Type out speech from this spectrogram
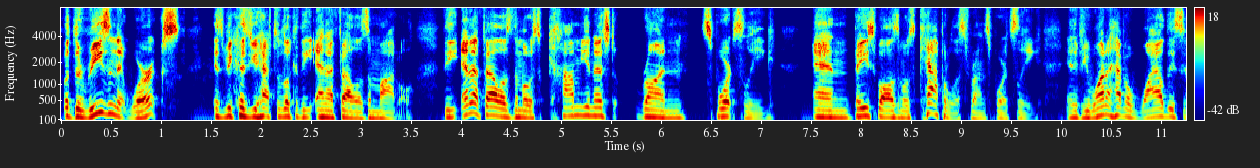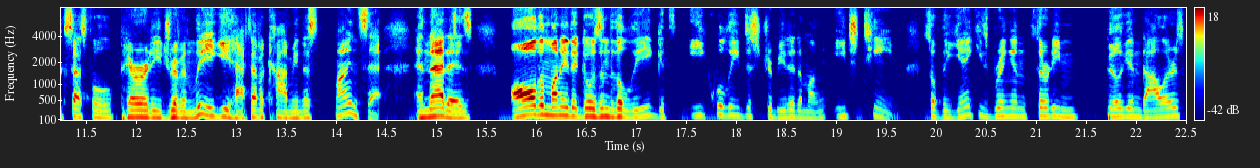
But the reason it works is because you have to look at the NFL as a model. The NFL is the most communist run sports league and baseball is the most capitalist run sports league. And if you want to have a wildly successful parity driven league, you have to have a communist mindset. And that is all the money that goes into the league gets equally distributed among each team. So if the Yankees bring in 30 billion dollars,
